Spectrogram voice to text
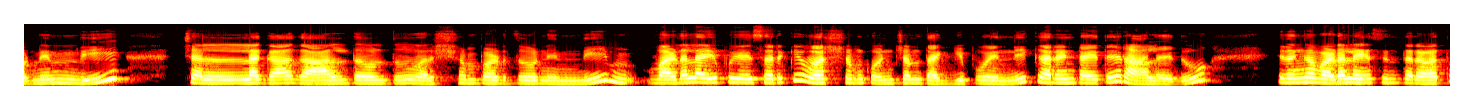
ఉన్నింది చల్లగా గాలి తోలుతూ వర్షం పడుతూ ఉన్నింది వడలు అయిపోయేసరికి వర్షం కొంచెం తగ్గిపోయింది. కరెంట్ అయితే రాలేదు. విధంగా వడలు వేసిన తర్వాత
